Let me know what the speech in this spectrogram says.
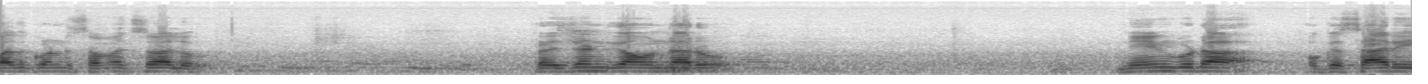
పదకొండు సంవత్సరాలు ప్రెసిడెంట్గా ఉన్నారు. నేను కూడా ఒకసారి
